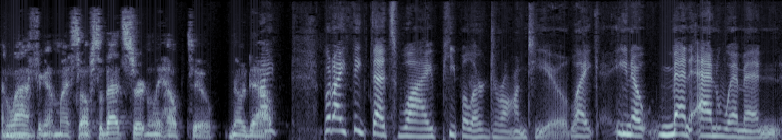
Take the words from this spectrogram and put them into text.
and laughing at myself. So that certainly helped too, no doubt. I, but I think that's why people are drawn to you, like, you know, men and women,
